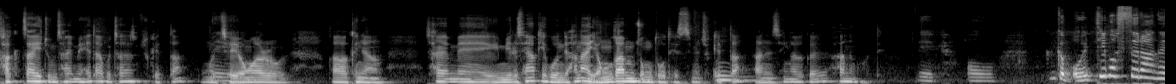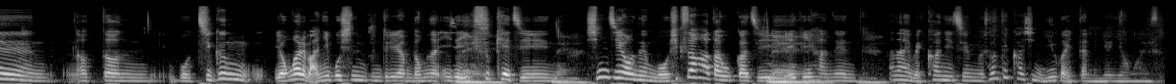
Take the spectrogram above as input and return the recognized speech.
각자의 좀 삶의 해답을 찾았으면 좋겠다 뭔가 제 네. 영화를 아 그냥 삶의 의미를 생각해 보는데 하나의 영감 정도 됐으면 좋겠다라는 음. 생각을 하는 것 같아요. 네, 어, 그러니까 멀티버스라는 어떤 뭐 지금 영화를 많이 보시는 분들이라면 너무나 이제 네. 익숙해진 네. 심지어는 뭐 식상하다고까지 네. 얘기하는 네. 하나의 메커니즘을 선택하신 이유가 있다면요 이 영화에서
